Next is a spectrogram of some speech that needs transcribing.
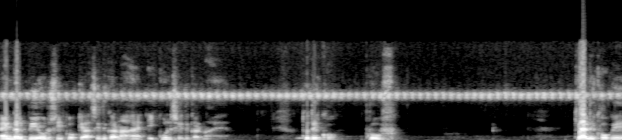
angle B और सी को क्या सिद्ध करना है? इक्वल सिद्ध करना है। तो देखो प्रूफ क्या लिखोगे?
